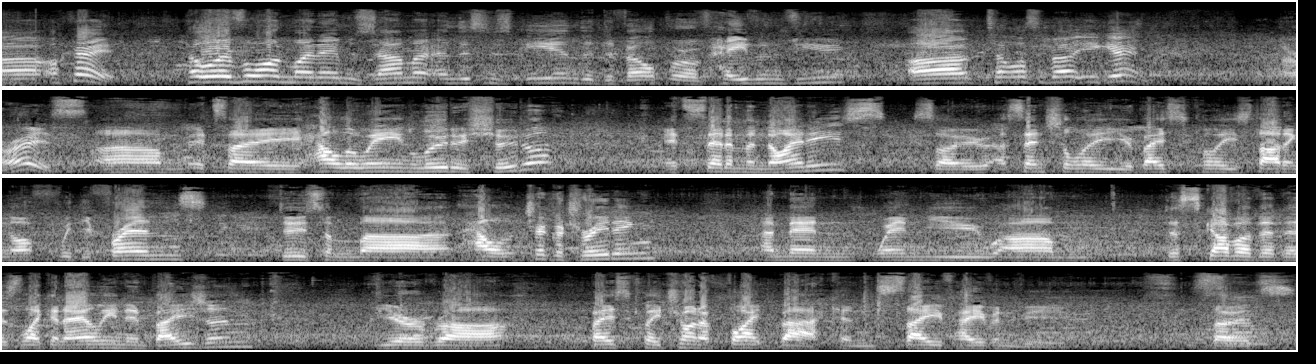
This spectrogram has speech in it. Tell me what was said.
Okay, hello everyone, my name is Szamer and this is Ian, the developer of Havenview. Uh, tell us about your game. Alright, um, it's a Halloween looter shooter. It's set in the 90s, so essentially you're basically starting off with your friends, do some uh, trick-or-treating, and then when you um, discover that there's like an alien invasion, you're uh, basically trying to fight back and save Havenview. So it's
